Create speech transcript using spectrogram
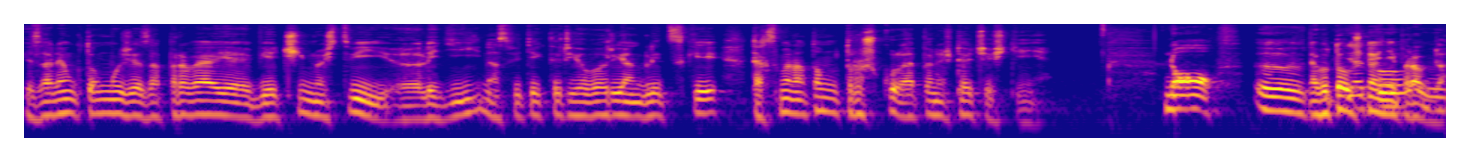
je vzhledem k tomu, že zaprvé je větší množství eh, lidí na světě, kteří hovoří anglicky, tak jsme na tom trošku lépe než v té češtině. No, eh, Nebo to už není to, pravda?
